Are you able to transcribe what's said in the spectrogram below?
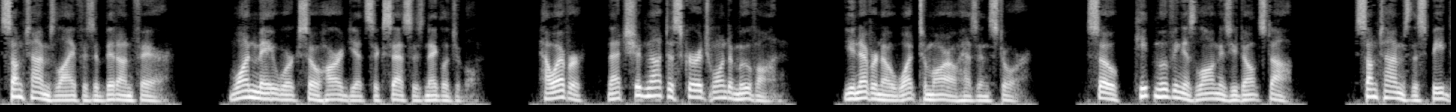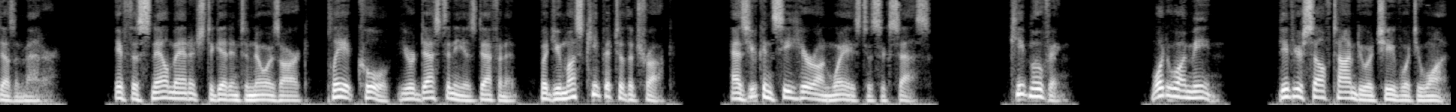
Sometimes life is a bit unfair. One may work so hard yet success is negligible. However, that should not discourage one to move on. You never know what tomorrow has in store. So, keep moving as long as you don't stop. Sometimes the speed doesn't matter. If the snail managed to get into Noah's Ark, play it cool, your destiny is definite, but you must keep it to the truck. As you can see here on Ways to Success. Keep moving. What do I mean? Give yourself time to achieve what you want.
